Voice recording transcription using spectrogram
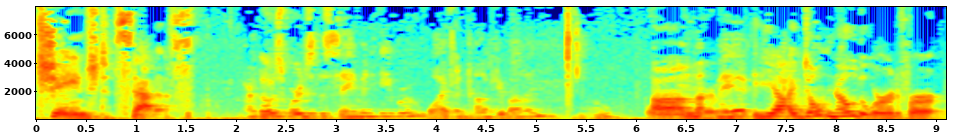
changed status? Are those words the same in Hebrew? Wife and concubine? No. Or Um, Aramaic? Yeah, I don't know the word for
